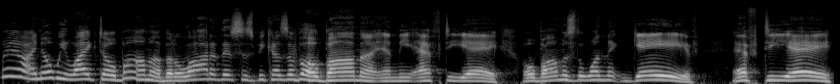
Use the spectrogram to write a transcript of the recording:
well, I know we liked Obama, but a lot of this is because of Obama and the FDA. Obama's the one that gave FDA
